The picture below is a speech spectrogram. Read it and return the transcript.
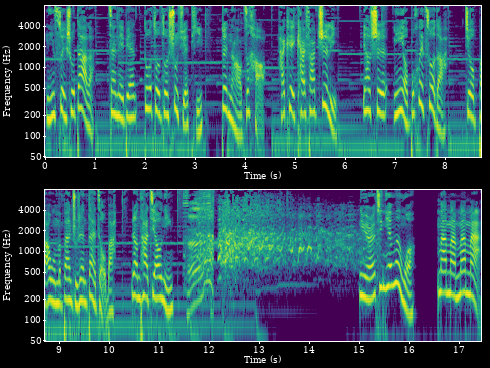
您岁数大了，在那边多做做数学题，对脑子好，还可以开发智力。要是您有不会做的，就把我们班主任带走吧，让他教您。女儿今天问我：“妈妈，妈妈，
